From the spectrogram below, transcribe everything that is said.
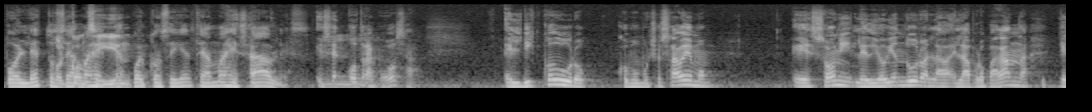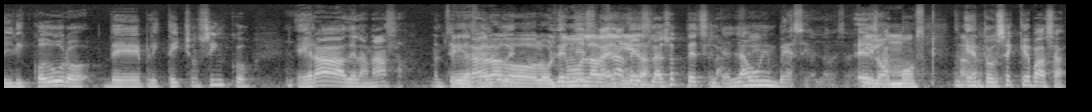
por de esto Por sean más, consiguiente. por consiguiente sean más Esa- estables. Esa es Mm. otra cosa. El disco duro, como muchos sabemos, eh, Sony le dio bien duro en la, en la propaganda que el disco duro de PlayStation 5 era de la NASA. ¿Me entiendes? eso era algo de- lo- último en la Tesla, era avenida. Tesla, eso es Tesla. Tesla es Sí. un imbécil. lo Elon. Musk. Ah. Entonces, ¿qué pasa?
